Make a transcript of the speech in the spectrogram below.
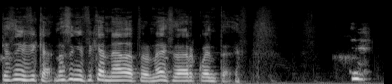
¿Qué significa? No significa nada, pero nadie se va a dar cuenta.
